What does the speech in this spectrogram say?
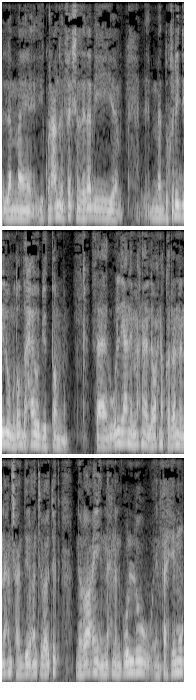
لما يكون عنده infection زي ده بي ما الدكتور يديله مضاد حيوي بيطمن. فبقول يعني اما إحنا لو إحنا قررنا إن إحنا مش هنديله antibiotic نراعي إن إحنا نقول له نفهمه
